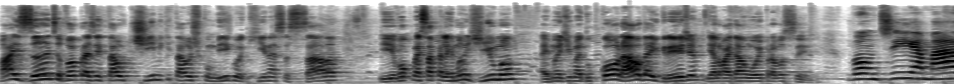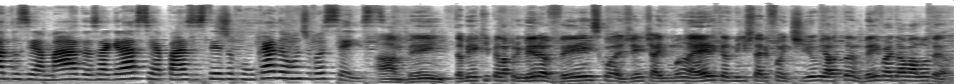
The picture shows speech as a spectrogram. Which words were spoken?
Mas antes eu vou apresentar o time que está hoje comigo aqui nessa sala. E eu vou começar pela irmã Gilma. A irmã Gilma é do coral da igreja e ela vai dar um oi para você. Bom dia, amados e amadas. A graça e a paz estejam com cada um de vocês. Amém. Também aqui pela primeira vez com a gente a irmã Érica do Ministério Infantil e ela também vai dar o valor dela.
